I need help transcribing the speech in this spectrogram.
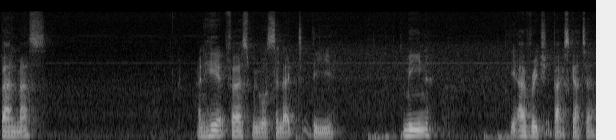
band maths, and here first we will select the mean, the average backscatter,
